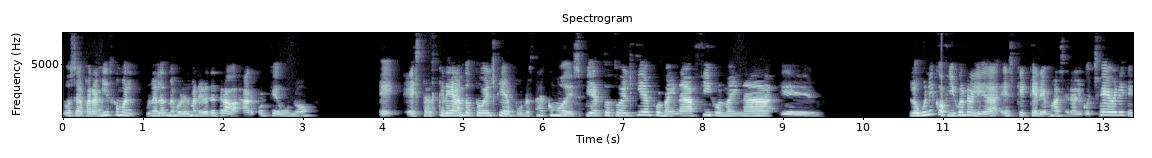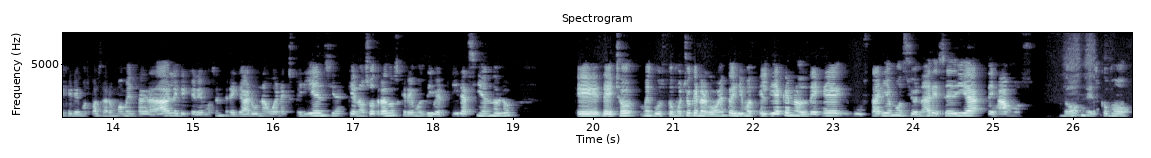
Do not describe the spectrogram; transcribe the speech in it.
o sea, para mí es como una de las mejores maneras de trabajar, porque uno eh, está creando todo el tiempo, uno está como despierto todo el tiempo, no hay nada fijo, no hay nada... Eh, lo único fijo en realidad es que queremos hacer algo chévere, que queremos pasar un momento agradable, que queremos entregar una buena experiencia, que nosotras nos queremos divertir haciéndolo. Eh, de hecho, me gustó mucho que en algún momento dijimos, el día que nos deje gustar y emocionar, ese día dejamos, ¿no? Es como,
